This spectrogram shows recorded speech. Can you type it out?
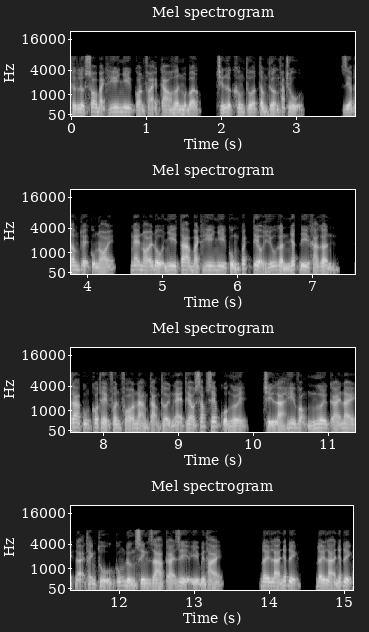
thực lực so bạch hy nhi còn phải cao hơn một bậc, chiến lực không thua tầm thường pháp chủ. Diệp âm tuệ cũng nói, nghe nói đồ nhi ta bạch hy nhi cùng quách tiểu hữu gần nhất đi khá gần, ta cũng có thể phân phó nàng tạm thời nghe theo sắp xếp của ngươi, chỉ là hy vọng ngươi cái này đại thánh thủ cũng đừng sinh ra cái gì ý biến thái. Đây là nhất định, đây là nhất định.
